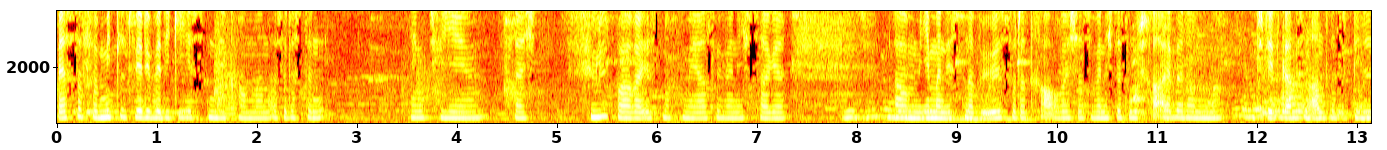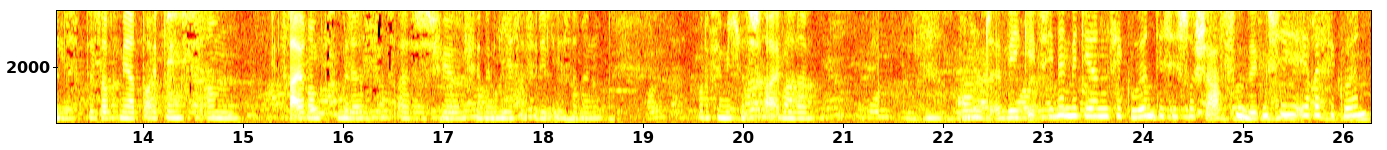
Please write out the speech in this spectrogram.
besser vermittelt wird über die Gesten, die kommen. Also dass dann irgendwie vielleicht fühlbarer ist noch mehr, als wenn ich sage, ähm, jemand ist nervös oder traurig. Also wenn ich das umschreibe, dann entsteht ganz ein anderes Bild, das auch mehr Deutungsfreiraum ähm, zulässt als für, für den Leser, für die Leserin oder für mich als Schreibende. Und wie geht es Ihnen mit Ihren Figuren, die Sie so schaffen? Mögen Sie Ihre Figuren?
